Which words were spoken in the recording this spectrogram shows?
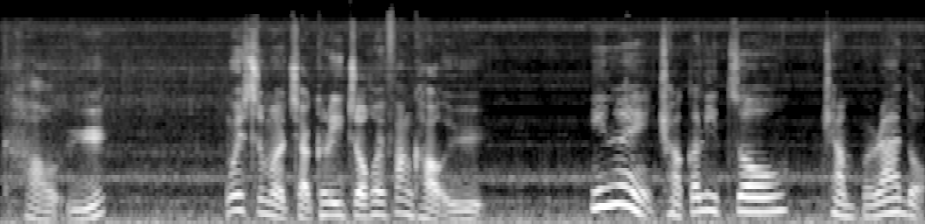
烤鱼。为什么巧克力粥会放烤鱼？因为巧克力粥 （champorado）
